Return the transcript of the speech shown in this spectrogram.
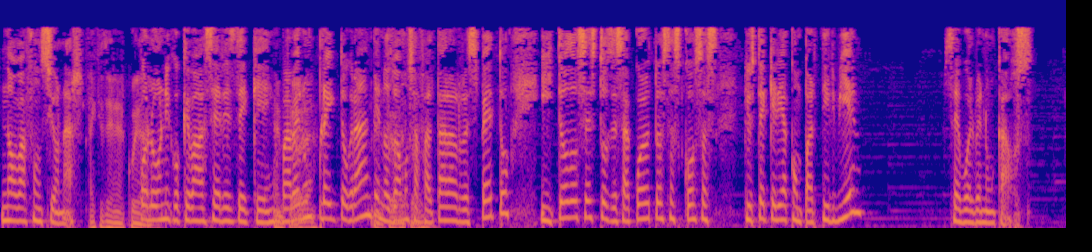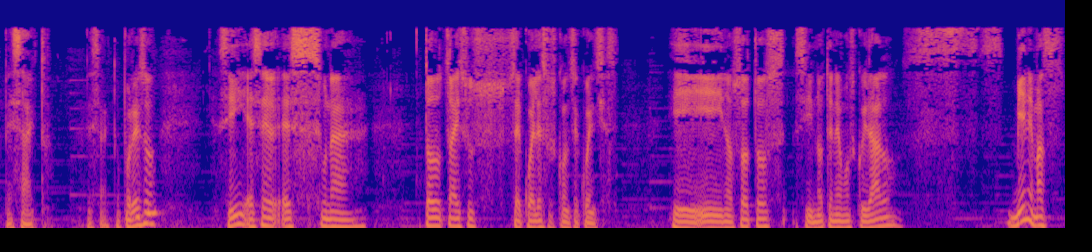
no va a funcionar. Hay que tener cuidado. Por lo único que va a hacer es de que va a haber un pleito grande, nos vamos a faltar al respeto y todos estos desacuerdos, todas estas cosas que usted quería compartir bien, se vuelven un caos. Exacto, exacto. Por eso, sí, ese es una, todo trae sus secuelas, sus consecuencias. Y, y nosotros, si no tenemos cuidado, viene más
